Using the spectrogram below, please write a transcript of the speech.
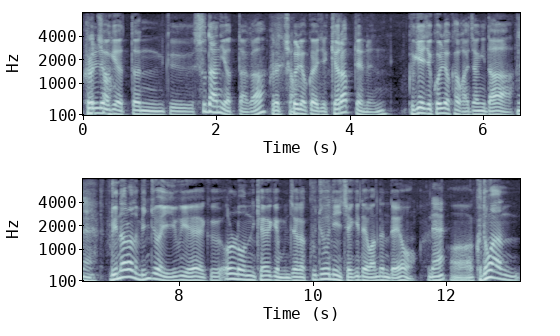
그렇죠. 권력의 어떤 그 수단이었다가 그렇죠. 권력과 이제 결합되는 그게 이제 권력화 과정이다. 네. 우리나라도 민주화 이후에 그 언론 개혁의 문제가 꾸준히 제기돼 왔는데요. 네. 어, 그동안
